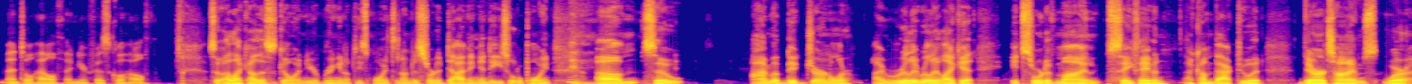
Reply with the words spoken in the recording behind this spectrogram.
mental health and your physical health. So I like how this is going. You're bringing up these points, and I'm just sort of diving into each little point. Um, so I'm a big journaler. I really, really like it. It's sort of my safe haven. I come back to it. There are times where,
